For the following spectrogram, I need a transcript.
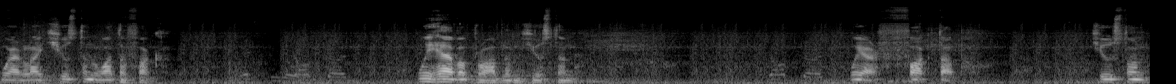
We're like, Houston, what the fuck? We have a problem, Houston. We are fucked up. Houston,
